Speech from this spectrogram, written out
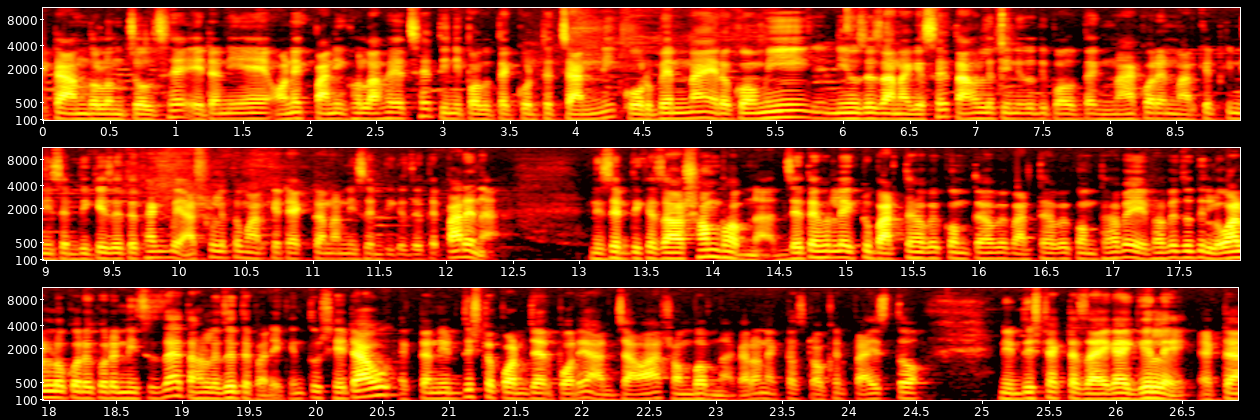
একটা আন্দোলন চলছে। এটা নিয়ে অনেক পানি খোলা হয়েছে। তিনি পদত্যাগ করতে চাননি, করবেন না, এরকমই নিউজে জানা গেছে। তাহলে তিনি যদি পদত্যাগ না করেন মার্কেট কি নিচের দিকে যেতে থাকবে? আসলে তো মার্কেট একটানা নিচের দিকে যেতে পারে না। নিচের দিকে যাওয়া সম্ভব না। যেতে হলে একটু বাড়তে হবে, কমতে হবে, বাড়তে হবে, কমতে হবে। এভাবে যদি লোয়ার লো করে করে নিচে যায়, তাহলে যেতে পারে। কিন্তু সেটাও একটা নির্দিষ্ট পর্যায়ের পরে আর যাওয়া সম্ভব না। কারণ একটা স্টকের প্রাইস তো নির্দিষ্ট একটা জায়গায় গেলে, একটা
